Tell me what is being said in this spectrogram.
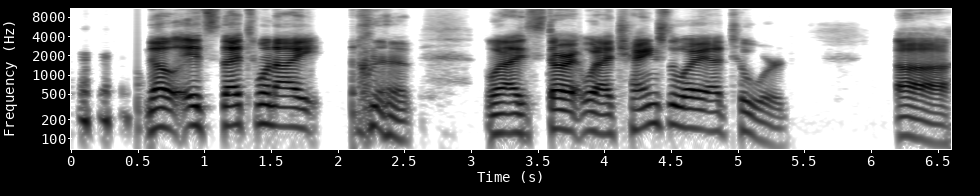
no, it's that's when I when I start when I changed the way I toured. Uh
